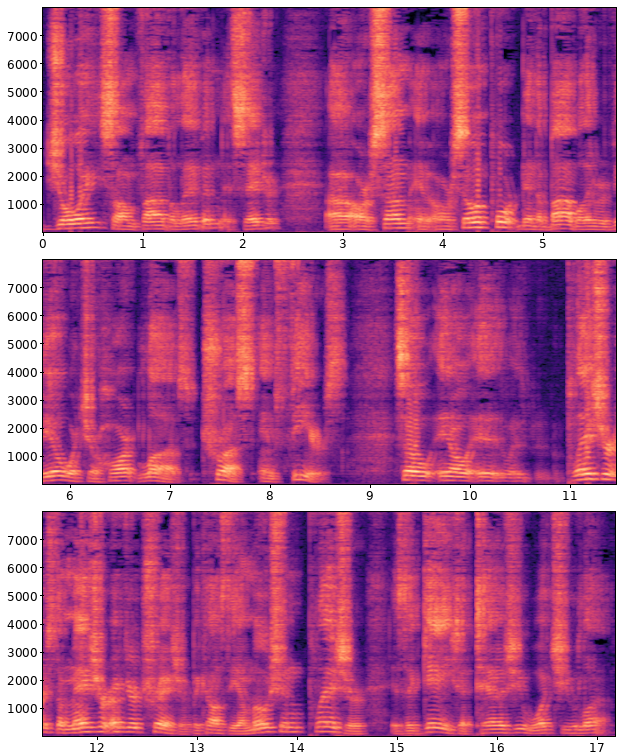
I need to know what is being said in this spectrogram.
joy, Psalm 5 11, etc. Uh, are some are so important in the Bible. They reveal what your heart loves, trusts, and fears. So you know, it, pleasure is the measure of your treasure because the emotion pleasure is the gauge that tells you what you love.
